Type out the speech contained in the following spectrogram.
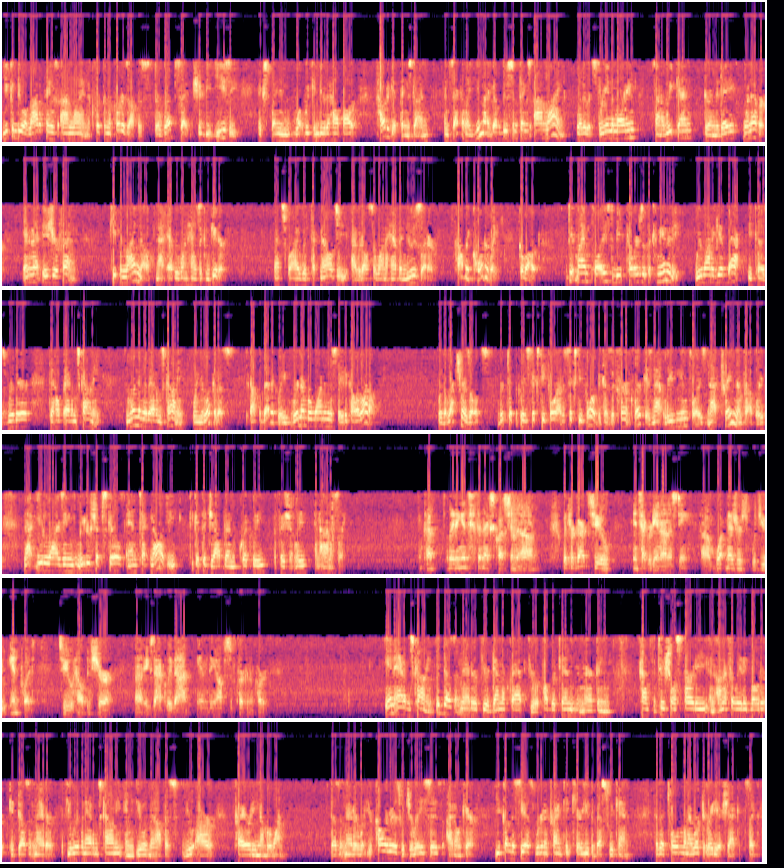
You can do a lot of things online. The clerk and recorder's office, their website should be easy, explaining what we can do to help out, how to get things done. And secondly, you might be able to do some things online, whether it's 3 in the morning, it's on a weekend, during the day, whenever. Internet is your friend. Keep in mind though, not everyone has a computer. That's why with technology, I would also want to have a newsletter, probably quarterly, go out. Get my employees to be pillars of the community. We want to give back because we're there to help Adams County. And one thing with Adams County, when you look at us, alphabetically, we're number one in the state of Colorado. With election results, we're typically 64 out of 64 because the current clerk is not leading the employees, not training them properly, not utilizing leadership skills and technology to get the job done quickly, efficiently, and honestly. Okay. Leading into the next question, um, with regard to integrity and honesty, um, what measures would you input to help ensure uh, exactly that in the Office of Clerk and Recorder? In Adams County, it doesn't matter if you're a Democrat, if you're a Republican, American Constitutionalist Party, an unaffiliated voter, it doesn't matter. If you live in Adams County and you deal with my office, you are priority number one. Doesn't matter what your color is, what your race is, I don't care. You come to see us, we're going to try and take care of you the best we can. As I told them when I worked at Radio Shack, it's like,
